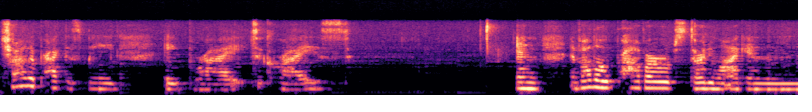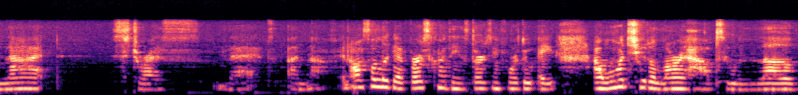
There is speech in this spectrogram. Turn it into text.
Try to practice being a bride to Christ. And, and follow Proverbs 31. I cannot stress that enough. And also look at 1 Corinthians 13, 4 through 8. I want you to learn how to love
